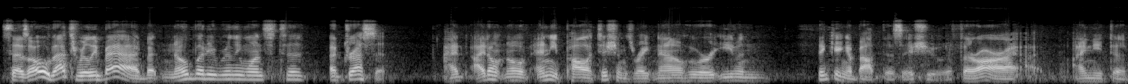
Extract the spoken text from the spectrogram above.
says, oh, that's really bad, but nobody really wants to address it. I, I don't know of any politicians right now who are even thinking about this issue. If there are, I, I, I need to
